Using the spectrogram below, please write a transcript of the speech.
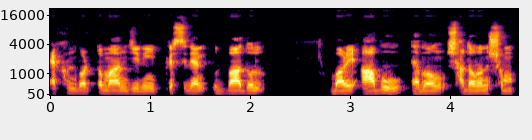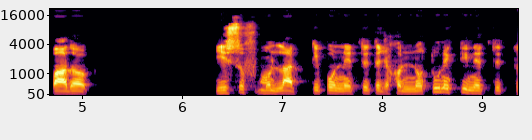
এখন বর্তমান যিনি প্রেসিডেন্ট উদ্বাদুল বাড়ি আবু এবং সাধারণ সম্পাদক ইউসুফ মোল্লা টিপুর নেতৃত্বে যখন নতুন একটি নেতৃত্ব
